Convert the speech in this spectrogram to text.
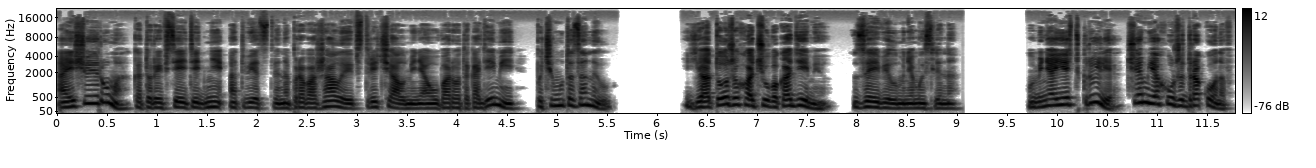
А еще и Рума, который все эти дни ответственно провожал и встречал меня у ворот Академии, почему-то заныл. «Я тоже хочу в академию», — заявил мне мысленно. «У меня есть крылья. Чем я хуже драконов?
